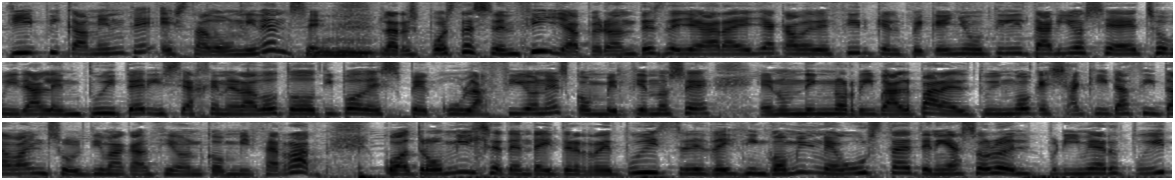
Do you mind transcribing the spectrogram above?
típicamente estadounidense. La respuesta es sencilla, pero antes de llegar a ella, cabe decir que el pequeño utilitario se ha hecho viral en Twitter y se ha generado todo tipo de especulaciones, convirtiéndose en un digno rival para el Twingo que Shakira citaba en su última canción con Bizarrap. 4.073 retweets, 35.000 me gusta, tenía solo el primer tweet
